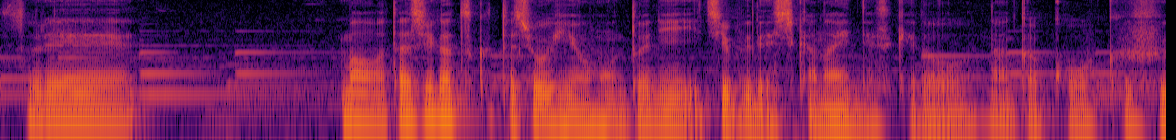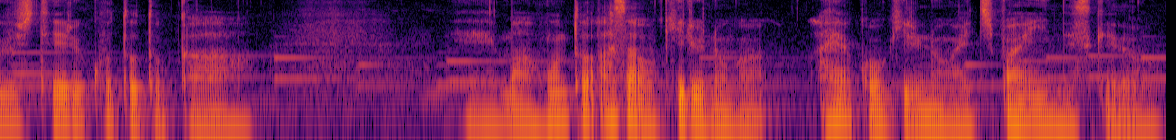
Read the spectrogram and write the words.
それまあ私が作った商品は本当に一部でしかないんですけどなんかこう工夫していることとか、えー、まあ本当朝起きるのが早く起きるのが一番いいんですけど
